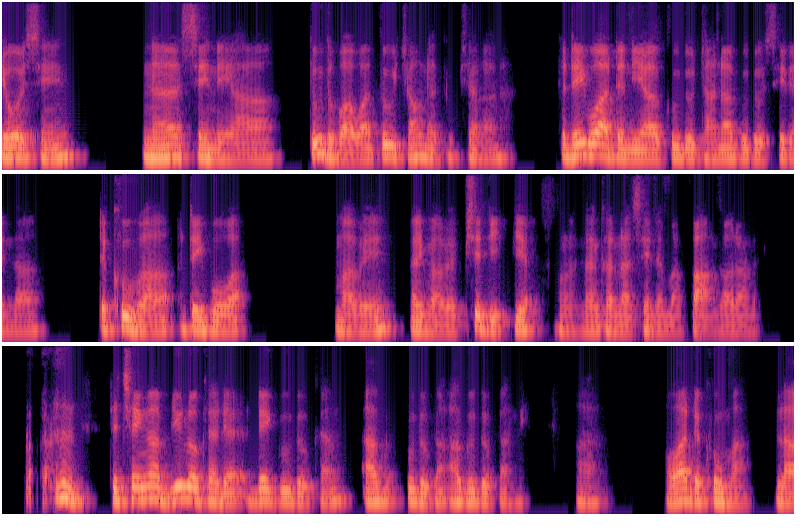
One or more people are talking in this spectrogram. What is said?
ရုပ်အစဉ်နာမ်အစဉ်တွေဟာသူ့တဘာဝသူ့အကြောင်းနဲ့သူဖြစ်လာတာအတိတ်ဘဝတဏှာကုသိုလ်ဒါနကုသိုလ်စေတနာ တခုဟာအတိတ်ဘဝမှာပဲအဲ့မှာပဲဖြစ်တည်ပြက်နံခန္ဓာဆင်းထဲမှာပါသွားတာလေဒီချိန်ကပြုလုပ်ခဲ့တဲ့အတိတ်ကုသိုလ်ကံအကုသိုလ်ကံအကုသိုလ်ကံနေအာဘဝတစ်ခုမှာလာ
